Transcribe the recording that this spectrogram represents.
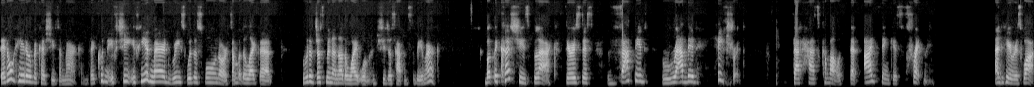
They don't hate her because she's American. They couldn't if she if he had married Reese Witherspoon or somebody like that, it would have just been another white woman. She just happens to be American. But because she's black, there is this vapid, rabid hatred that has come out that I think is threatening. And here is why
